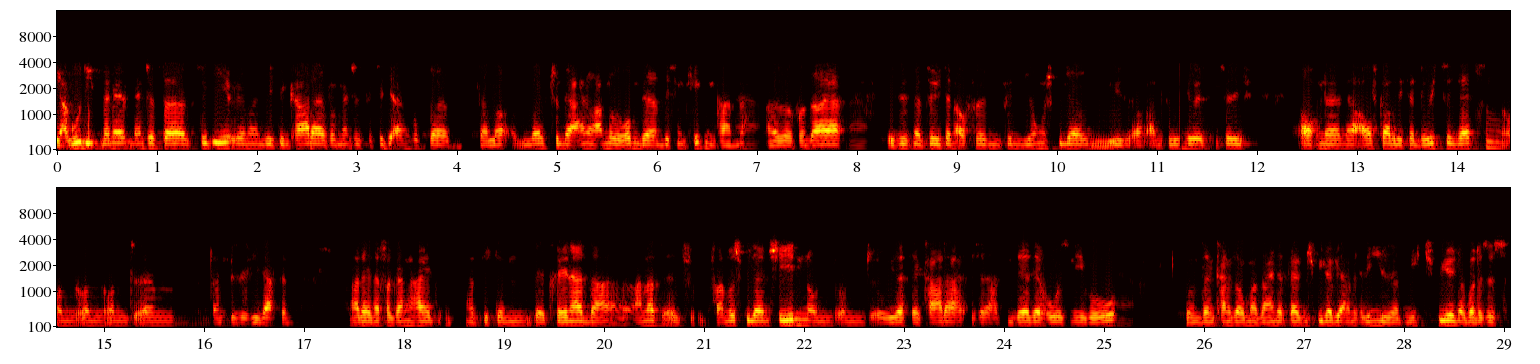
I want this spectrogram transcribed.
Ja gut, wenn Manchester City, wenn man sich den Kader von Manchester City anguckt, da, da läuft schon der eine oder andere rum, der ein bisschen kicken kann. Ne? Ja. Also von daher ja. ist es natürlich dann auch für, einen, für einen jungen Spieler, wie auch Angelino ist, natürlich auch eine, eine, Aufgabe, sich da durchzusetzen und, und, und ähm, dann ist es, wie gesagt, dann hat er in der Vergangenheit, hat sich dann der Trainer da anders für andere Spieler entschieden und, und wie gesagt, der Kader ist, hat ein sehr, sehr hohes Niveau. Ja. Und dann kann es auch mal sein, dass halt ein Spieler wie Angelini nicht spielt, aber das ist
